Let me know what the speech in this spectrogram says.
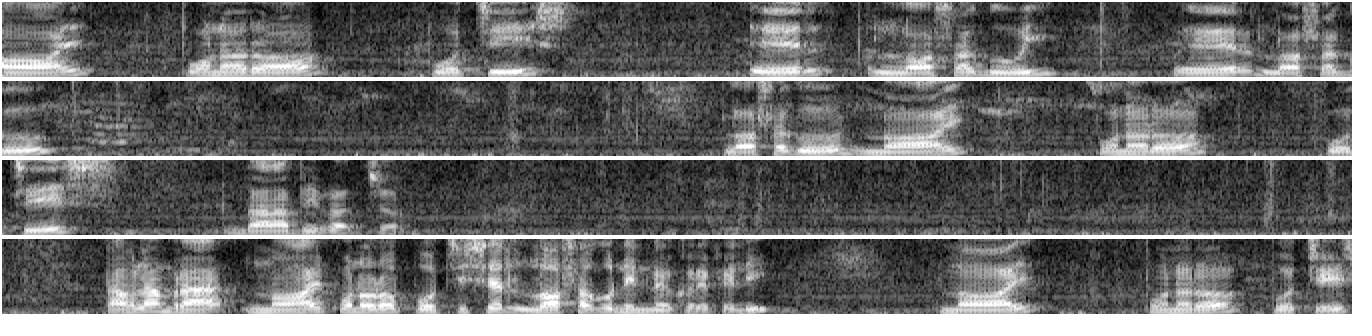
নয়, পনেরো, পঁচিশ এর লসাগুই, এর লসাগু লসাগু নয়, পনেরো, পঁচিশ দ্বারা বিভাজ্য। তাহলে আমরা নয়, পনেরো, পঁচিশের লসাগু নির্ণয় করে ফেলি। নয়, পনেরো, পঁচিশ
